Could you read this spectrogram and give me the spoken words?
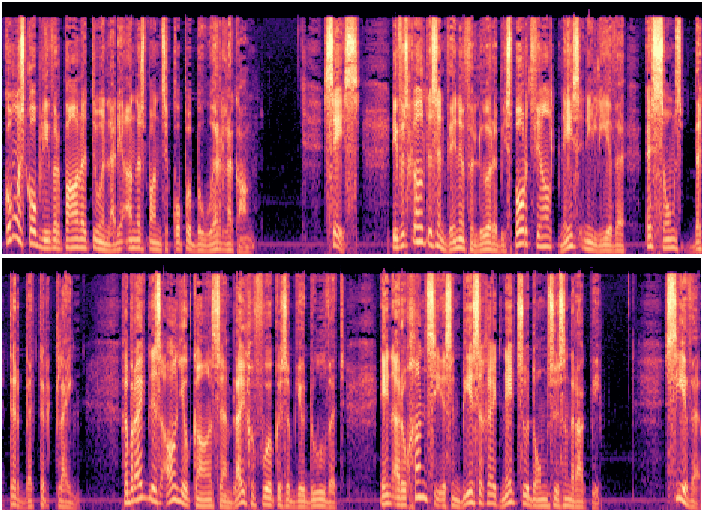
Kom ons kop liewer paale toe en laat die ander span se koppe behoorlik hang." 6. Die verskil tussen wen en verloor op die sportveld, nes in die lewe, is soms bitter bitter klein. Gebruik dus al jou kansse en bly gefokus op jou doelwit. En arrogansie is in besigheid net so dom soos in rugby. 7.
